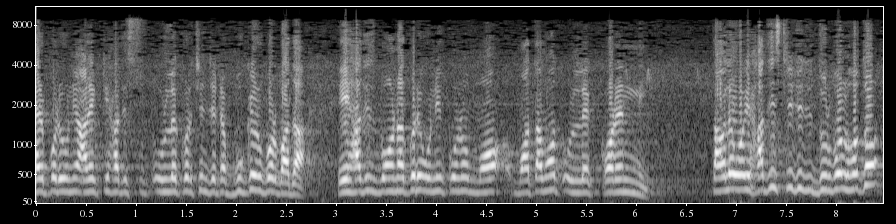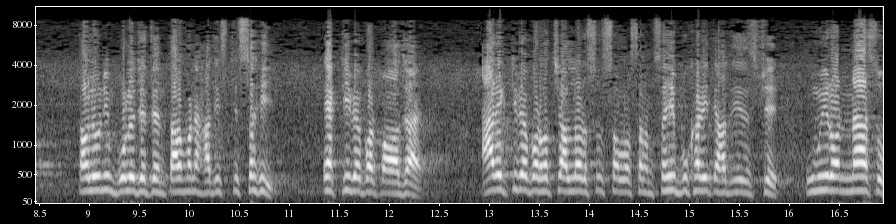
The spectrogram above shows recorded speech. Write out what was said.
এরপরে উনি আরেকটি হাদিস উল্লেখ করেছেন, যেটা বুকের উপর বাধা। এই হাদিস বর্ণনা করে উনি কোনো মতামত উল্লেখ করেননি। তাহলে ওই হাদিসটি যদি দুর্বল হতো, তাহলে উনি বলে যেতেন, তার মানে হাদিসটি সহি। একটি ব্যাপার পাওয়া যায়। আরেকটি ব্যাপার হচ্ছে আল্লাহ রসুল সাল্লাহ সাল্লাম সহি বুখারিতে হাদিস এসছে, উমির নাসু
